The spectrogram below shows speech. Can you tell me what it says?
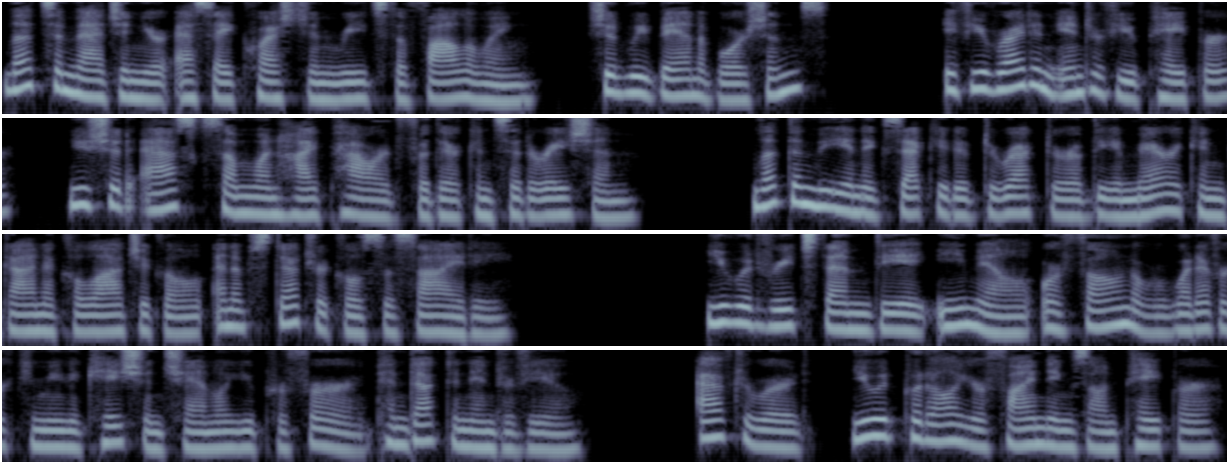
Let's imagine your essay question reads the following Should we ban abortions? If you write an interview paper, you should ask someone high powered for their consideration. Let them be an executive director of the American Gynecological and Obstetrical Society. You would reach them via email or phone or whatever communication channel you prefer and conduct an interview. Afterward, you would put all your findings on paper.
